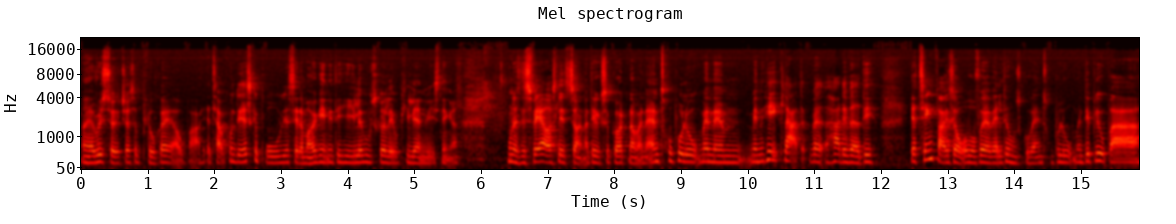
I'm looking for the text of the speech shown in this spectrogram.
når jeg researcher, så plukker jeg jo bare. Jeg tager kun det, jeg skal bruge. Jeg sætter mig jo ikke ind i det hele og husker at lave kildeanvisninger. Hun er desværre også lidt sådan, og det er jo ikke så godt, når man er antropolog, men, øhm, men helt klart hvad, har det været det. Jeg tænkte faktisk over, hvorfor jeg valgte, at hun skulle være antropolog, men det blev bare,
